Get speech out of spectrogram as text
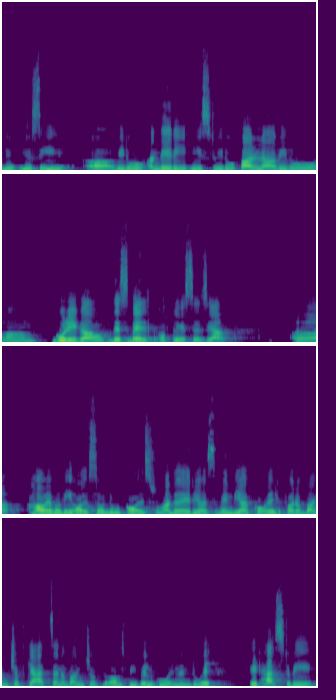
you you see, uh, we do Andheri East, we do Parla, we do um, Goregaon, this belt of places, yeah. Uh, however, we also do calls from other areas. When we are called for a bunch of cats and a bunch of dogs, we will go in and do it. It has to be,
